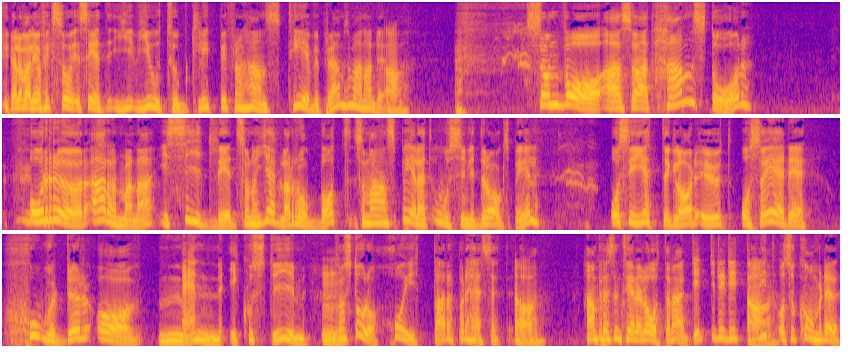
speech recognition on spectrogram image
I alla fall, jag fick så, se ett YouTube-klipp från hans tv-program som han hade. Ja. Som var alltså att han står och rör armarna i sidled som en jävla robot. Som han spelar ett osynligt dragspel. Och ser jätteglad ut. Och så är det horder av män i kostym som står och hojtar på det här sättet. Mm. Ja. Han presenterar låtarna. Ditt, ditt, ditt, Ja. och så kommer det.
